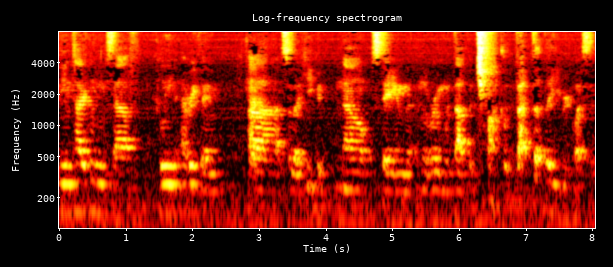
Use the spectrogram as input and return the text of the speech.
the entire cleaning staff clean everything uh, so that he could now stay in the, in the room without the chocolate bathtub that he requested.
